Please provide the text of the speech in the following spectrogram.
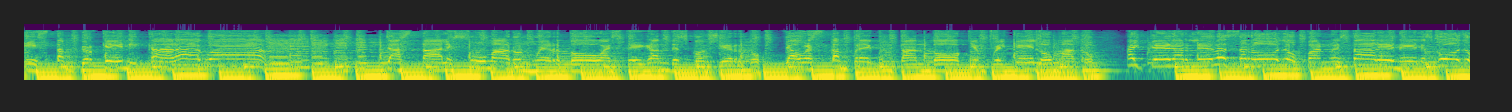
están peor que Nicaragua. Gran desconcierto y ahora están preguntando quién fue el que lo mató. Hay que darle desarrollo para no estar en el escollo.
